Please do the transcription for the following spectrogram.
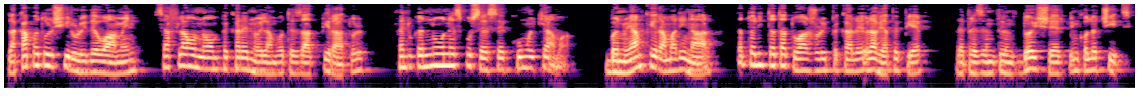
La capătul șirului de oameni se afla un om pe care noi l-am botezat piratul pentru că nu ne spusese cum îl cheamă. Bănuiam că era marinar datorită tatuajului pe care îl avea pe piept, reprezentând doi șerpi încolăciți,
